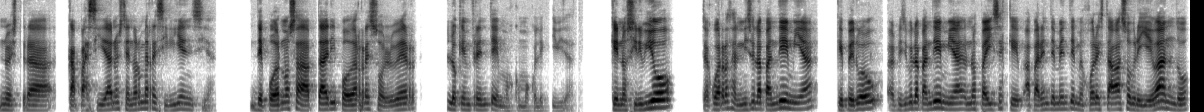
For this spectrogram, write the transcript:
nuestra capacidad, nuestra enorme resiliencia de podernos adaptar y poder resolver lo que enfrentemos como colectividad. Que nos sirvió, ¿te acuerdas? Al inicio de la pandemia, que Perú, al principio de la pandemia, unos países que aparentemente mejor estaba sobrellevando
